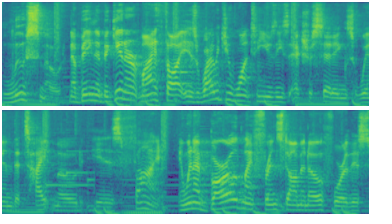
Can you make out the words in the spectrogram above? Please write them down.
loose mode. Now being a beginner, my thought is why would you want to use these extra settings when the tight mode is fine? And when I borrowed my friend's Domino for this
